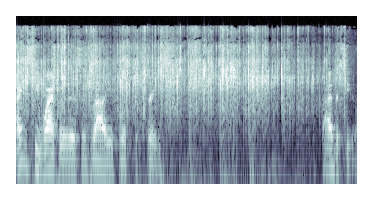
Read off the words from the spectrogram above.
I can see why for this is value with the trees. Five to two.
